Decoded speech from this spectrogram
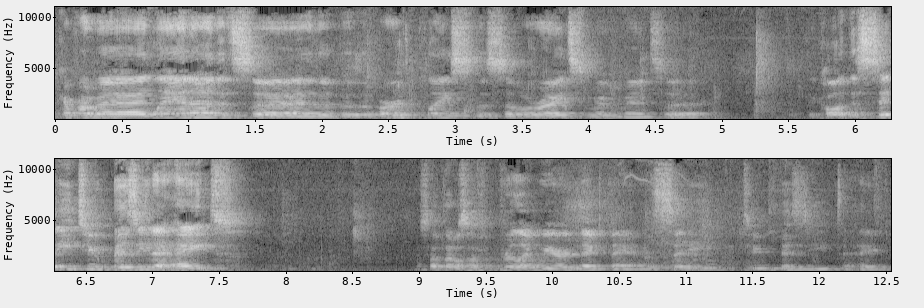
I come from uh, Atlanta. That's uh, the, the, the birthplace of the civil rights movement. Uh, they call it the city too busy to hate. I thought that was a really weird nickname. The city too busy to hate.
